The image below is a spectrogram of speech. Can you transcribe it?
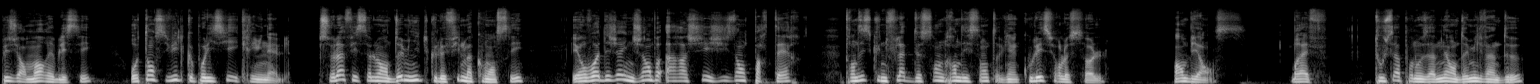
plusieurs morts et blessés, autant civils que policiers et criminels. Cela fait seulement deux minutes que le film a commencé, et on voit déjà une jambe arrachée gisant par terre, tandis qu'une flaque de sang grandissante vient couler sur le sol. Ambiance. Bref, tout ça pour nous amener en 2022,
